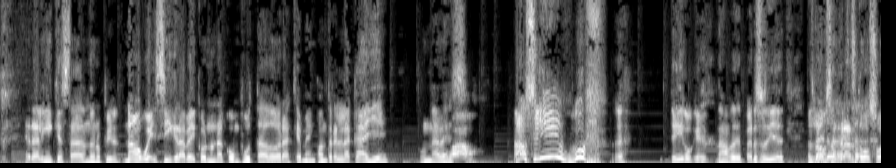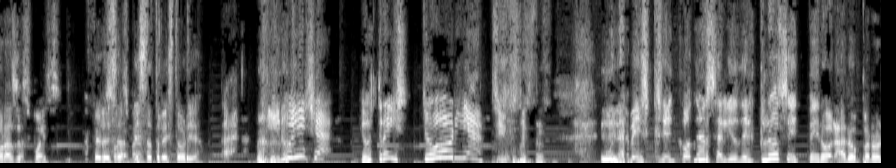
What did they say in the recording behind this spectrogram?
era alguien que estaba dando una opinión. No, güey, sí grabé con una computadora que me encontré en la calle una vez. Wow. No, sí, uf. Te digo que no, pero eso ya nos vamos a agarrar esa- dos horas después. Pero esa es otra historia. Hiroisha, otra historia. Sí. Y- Una vez que Connor salió del closet, pero Ah, no, pero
